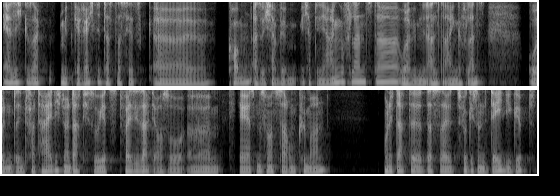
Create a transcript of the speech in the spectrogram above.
ehrlich gesagt mit gerechnet, dass das jetzt äh, kommt. Also ich habe ich hab den ja angepflanzt da, oder wir haben den alle da eingepflanzt und den verteidigt. Und dann dachte ich so, jetzt, weil sie sagt ja auch so, ähm, ja, jetzt müssen wir uns darum kümmern. Und ich dachte, dass es jetzt wirklich so eine Daily gibt,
